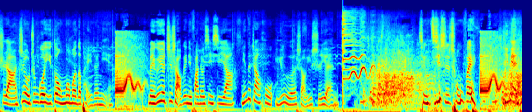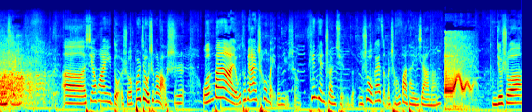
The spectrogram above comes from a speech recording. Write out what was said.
是啊，只有中国移动默默的陪着你，每个月至少给你发条信息呀。您的账户余额少于十元，请及时充费，以免停机。呃，鲜花一朵说：“波儿姐，我是个老师，我们班啊有个特别爱臭美的女生，天天穿裙子，你说我该怎么惩罚她一下呢？”你就说，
